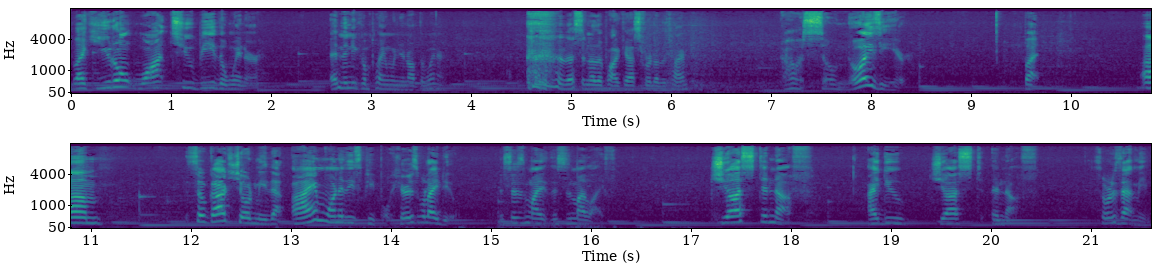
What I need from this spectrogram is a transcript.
Like you don't want to be the winner, and then you complain when you're not the winner. That's another podcast for another time. Oh, it's so noisy here. But, um, so God showed me that I am one of these people. Here's what I do. This is my this is my life. Just enough. I do just enough. So what does that mean?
